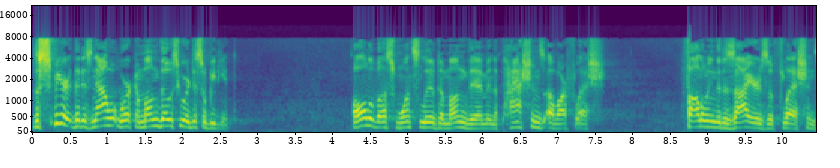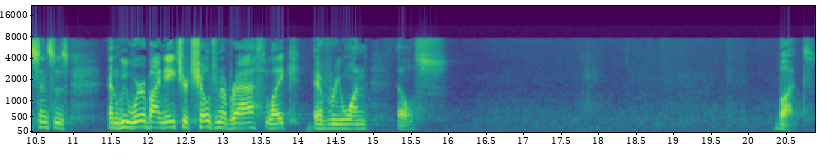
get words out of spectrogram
the spirit that is now at work among those who are disobedient. All of us once lived among them in the passions of our flesh, following the desires of flesh and senses, and we were by nature children of wrath like everyone else. But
